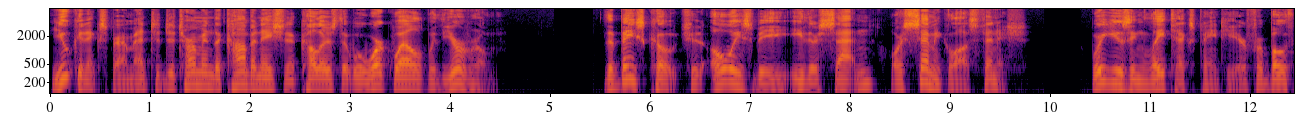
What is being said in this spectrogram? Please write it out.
You can experiment to determine the combination of colors that will work well with your room. The base coat should always be either satin or semi-gloss finish. We're using latex paint here for both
